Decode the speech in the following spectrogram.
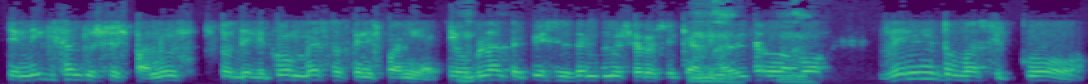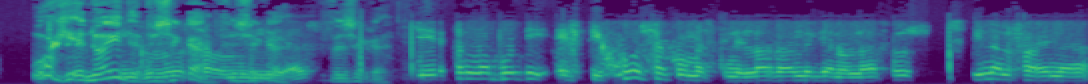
και νίκησαν τους Ισπανούς στον τελικό μέσα στην Ισπανία. Και ο Μπλατ επίσης δεν μιλούσε ρωσικά. Ναι, δηλαδή θέλω ναι. να πω, δεν είναι το βασικό Όχι, εννοείται, η γλώσσας φυσικά, φυσικά, ομιλίας. φυσικά. και θέλω να πω ότι ευτυχώς ακόμα στην Ελλάδα, αν δεν κάνω λάθος, στην Α1 ε,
